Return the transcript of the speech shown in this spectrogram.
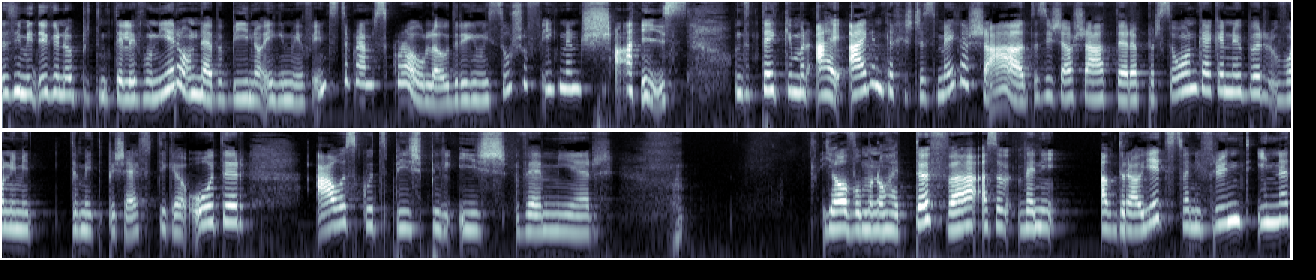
dass ich mit irgendjemandem telefoniere und nebenbei noch irgendwie auf Instagram scrolle oder irgendwie sonst auf irgendeinen Scheiß. Und dann denke ich mir, ey, eigentlich ist das mega schade. Das ist auch schade der Person gegenüber, wo ich mich damit beschäftige. Oder auch ein gutes Beispiel ist, wenn wir ja, wo man noch dürfen, also wenn ich, oder auch jetzt, wenn ich Freundinnen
